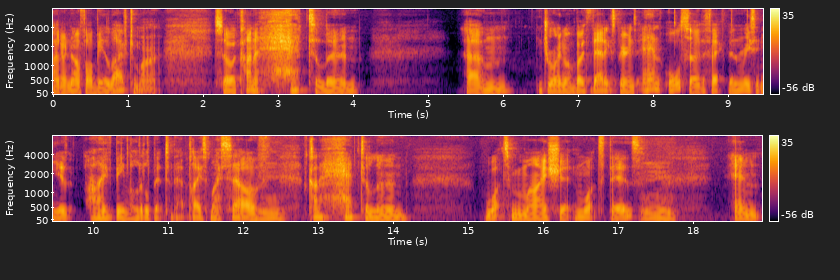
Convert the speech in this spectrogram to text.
I don't know if I'll be alive tomorrow. So I kind of had to learn um, drawing on both that experience and also the fact that in recent years I've been a little bit to that place myself. I've kind of had to learn what's my shit and what's theirs. And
